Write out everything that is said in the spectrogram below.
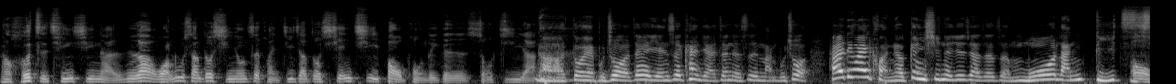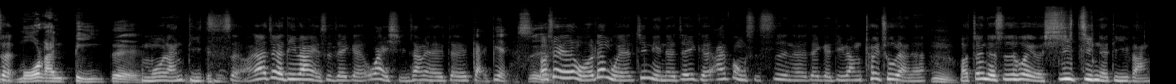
然后何止清新啊！你知道网络上都形容这款机叫做仙气爆棚的一个手机啊！啊，对，不错，这个颜色看起来真的是蛮不错。还有另外一款呢，更新的就叫做这魔蓝迪紫色。魔蓝迪，对，魔蓝迪紫色啊。那这个地方也是这个外形上面的这个改变。是。啊，所以我认为今年的这个 iPhone 十四呢，这个地方推出来呢，嗯，哦，真的是会有吸睛的地方。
